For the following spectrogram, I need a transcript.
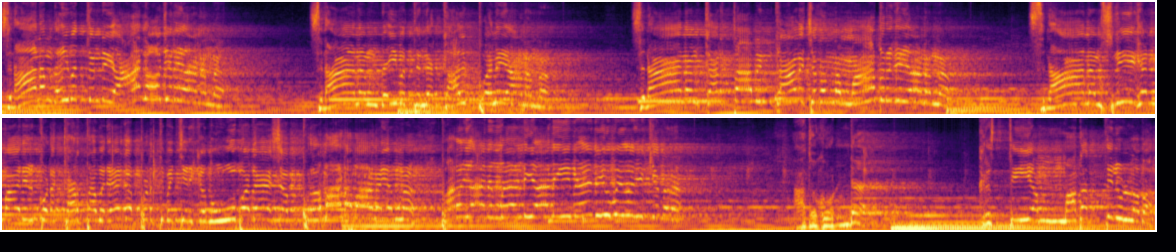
സ്നാനം ദൈവത്തിന്റെ ആലോചനയാണെന്ന്. സ്നാനം ദൈവത്തിന്റെ കൽപ്പനയാണെന്ന്. സ്നാനം കർത്താവിൻ കാണിച്ചു തന്ന മാതൃകയാണെന്ന്. സ്നാനം സ്ത്രീകന്മാരിൽ കൂടെ കർത്താവ് രേഖപ്പെടുത്തി വെച്ചിരിക്കുന്ന ഉപദേശ പ്രമാണമാണ് എന്ന് പറയാനും വേണ്ടിയാണ് ഈ വേദി ഉപയോഗിക്കുന്നത്. അതുകൊണ്ട് ക്രിസ്തീയ മതത്തിലുള്ളവർ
